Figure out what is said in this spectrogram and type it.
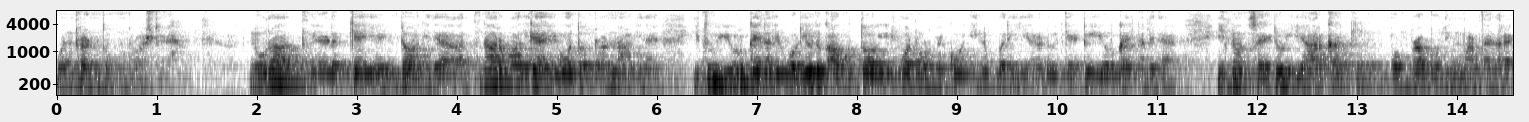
ಒಂದು ರನ್ ತೊಗೊಂಡ್ರು ಅಷ್ಟೇ. ನೂರ ಹದಿನೇಳಕ್ಕೆ ಎಂಟು ಆಗಿದೆ, ಹದಿನಾರು ಬಾಲ್ಗೆ ಐವತ್ತೊಂದು ರನ್ ಆಗಿದೆ. ಇದು ಇವ್ರ ಕೈನಲ್ಲಿ ಹೊಡೆಯೋದಕ್ಕಾಗುತ್ತೋ ಇಲ್ವೋ ನೋಡಬೇಕು. ಇನ್ನು ಬರೀ ಎರಡು ವಿಕೆಟ್ ಇವ್ರ ಕೈನಲ್ಲಿದೆ. ಇನ್ನೊಂದು side yorker king Bumrah bowling ಮಾಡ್ತಾ ಇದ್ದಾರೆ.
